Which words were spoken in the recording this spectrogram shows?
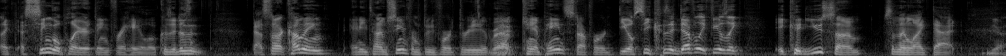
like a single player thing for Halo because it doesn't. That's not coming anytime soon from three four three about Right. campaign stuff or DLC because it definitely feels like it could use some something like that. Yeah.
